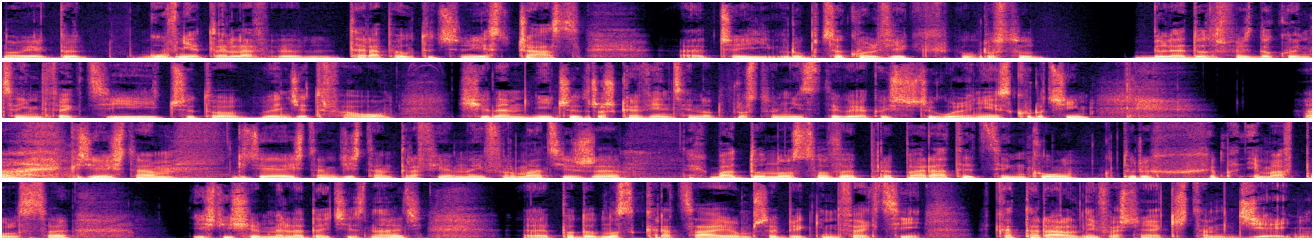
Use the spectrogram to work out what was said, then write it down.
no jakby głównie terapeutyczny jest czas, czyli rób cokolwiek po prostu byle dotrwać do końca infekcji, czy to będzie trwało 7 dni, czy troszkę więcej, no to po prostu nic z tego jakoś szczególnie nie skróci. Ach, gdzieś tam, gdzieś tam, gdzieś tam trafiłem na informację, że chyba donosowe preparaty cynku, których chyba nie ma w Polsce, jeśli się mylę, dajcie znać, e, podobno skracają przebieg infekcji kataralnej właśnie jakiś tam dzień,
